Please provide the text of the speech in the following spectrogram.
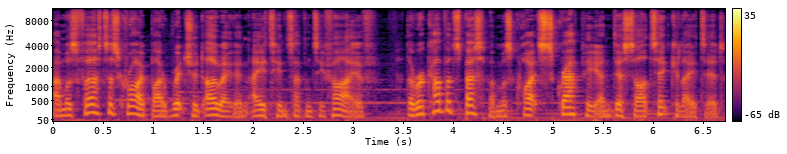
and was first described by Richard Owen in 1875. The recovered specimen was quite scrappy and disarticulated,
